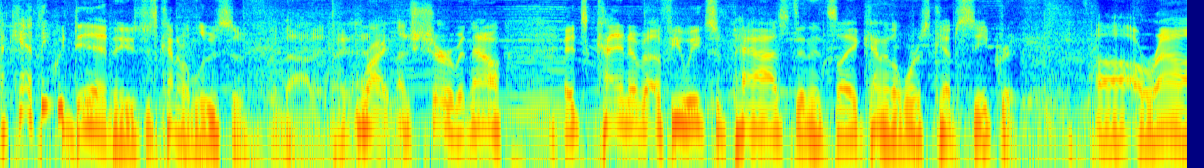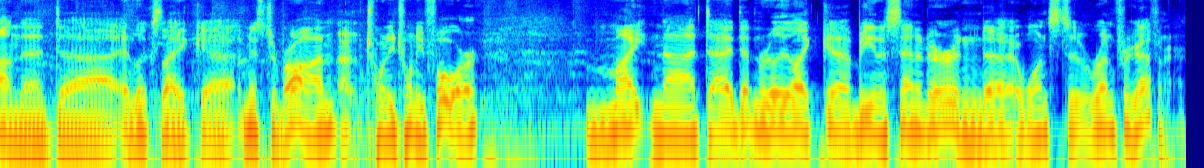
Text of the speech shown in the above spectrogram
I can't I think we did, and he was just kind of elusive about it. I, Right. I'm not sure, but now it's kind of a few weeks have passed, and it's like kind of the worst kept secret uh, around that uh, it looks like uh, Mr. Braun, uh, 2024, might not, uh, doesn't really like uh, being a senator and uh, wants to run for governor.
